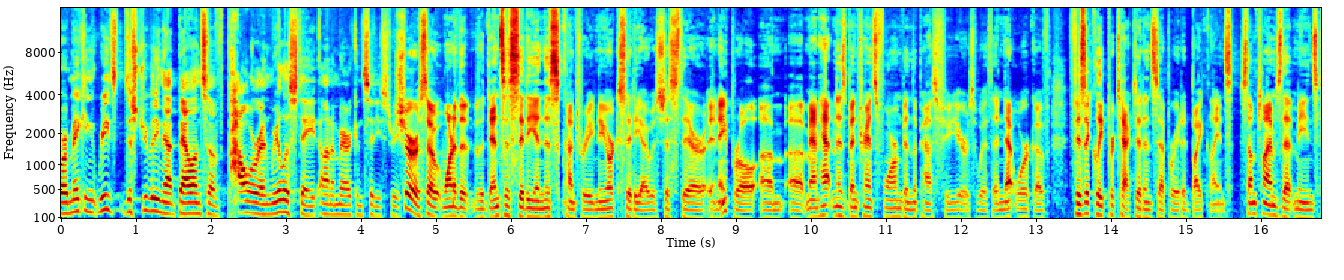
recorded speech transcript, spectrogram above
or, or making redistributing that balance of power and real estate on American city streets. Sure. So, one of the, the densest city in this country, New York City, I was just there in April. Um, uh, Manhattan has been transformed in the past few years with a network of physically protected and separated bike lanes. Sometimes that means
